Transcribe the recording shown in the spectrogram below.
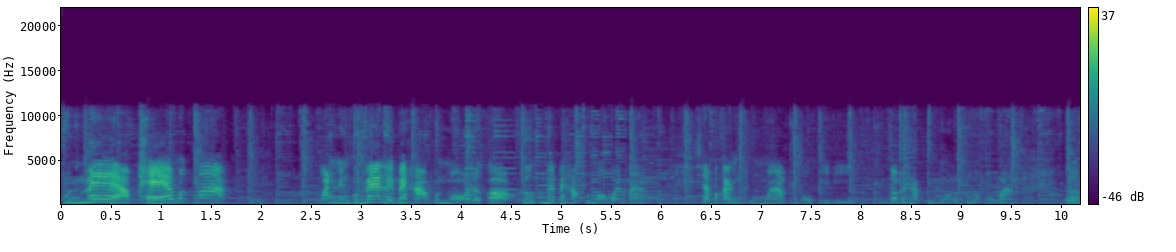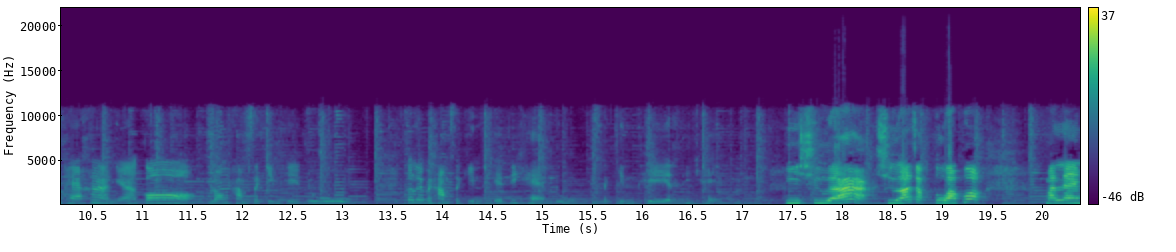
คุณแม่แพ้มาก วันหนึ่งคุณแม่เลยไปหาคุณหมอ แล้วก็คือคุณแม่ไปหาคุณหมอบ่อยมาก ใช้ประกันคุ้มมากเป็น OPD ก็ไปหาคุณหมอแล้วคุณหมอบอกว่าเออแพ้ขนาดนี้ก็ลองทำสกินเทสดู ก็เลยไปทำสกินเทสที่แขนดูสกินเทสที่แขน มีเชื้อเชื้อจากตัวพวกมแมลง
